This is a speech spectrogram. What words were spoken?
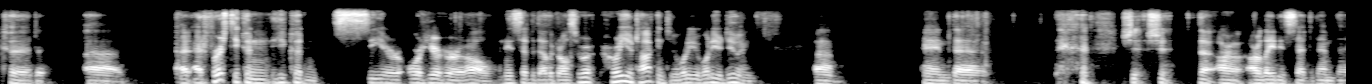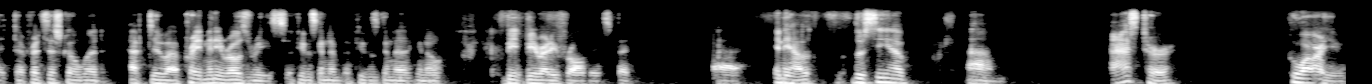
could. At, at, first, he couldn't. He couldn't see her or hear her at all, and he said to the other girls, "Who are, who are you talking to? What are you What are you doing?" Um, and uh, she, she, the, our, our Lady said to them that uh, Francisco would have to uh, pray many rosaries if he was gonna if he was gonna you know be be ready for all this. But uh, anyhow, Lucia um, asked her, "Who are you?"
